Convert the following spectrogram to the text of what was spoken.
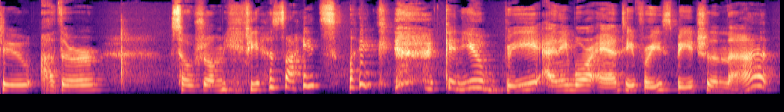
to other social media sites. Like, can you be any more anti free speech than that?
